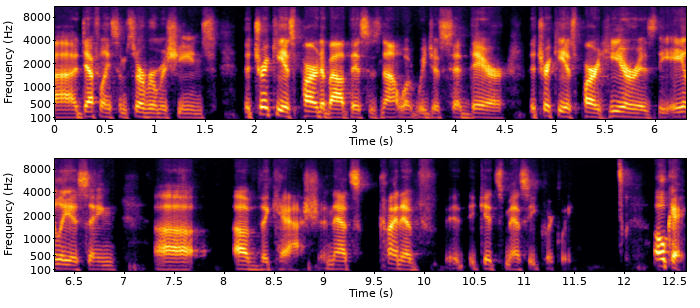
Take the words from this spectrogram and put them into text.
uh, definitely some server machines. The trickiest part about this is not what we just said there. The trickiest part here is the aliasing uh, of the cache. And that's kind of, it, it gets messy quickly. Okay.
